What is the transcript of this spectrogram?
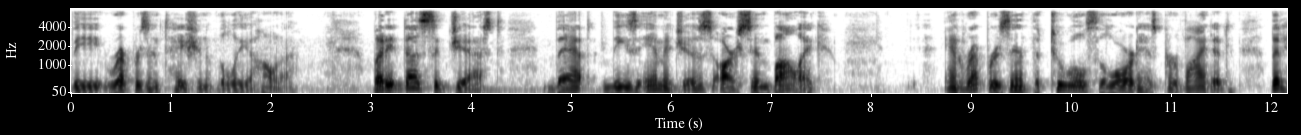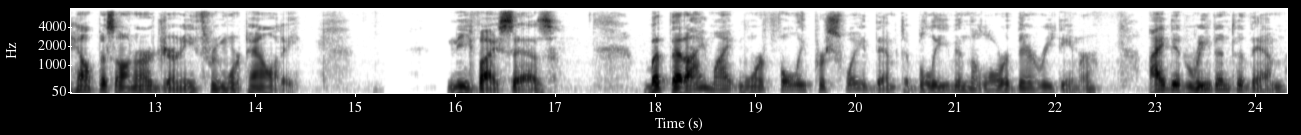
the representation of the Liahona. But it does suggest that these images are symbolic and represent the tools the Lord has provided that help us on our journey through mortality. Nephi says, But that I might more fully persuade them to believe in the Lord their Redeemer, I did read unto them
